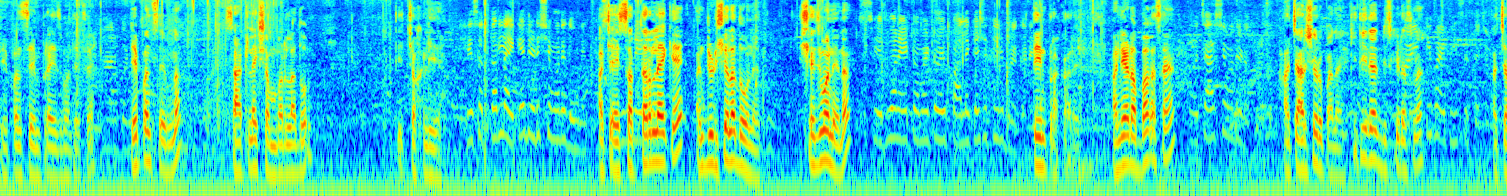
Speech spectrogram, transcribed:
हे पण सेम प्राईजमध्येच आहे. हे पण सेम ना? साठला एक शंभरला दोन. ती चकली आहे. हे एक अच्छा हे सत्तरला एक आहे आणि दीडशेला दोन आहेत. शेजवान आहे ना? शेजवान आहे टोमॅटो आहे पालक असे तीन प्रकार आहे तीन प्रकार आहे आणि हा डब्बा कसा आहे? चारशे मध्ये हा चारशे रुपयाला आहे. किती त्यात बिस्किट असणार? एटी फाय पीस आहे त्याच्यामध्ये. अच्छा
